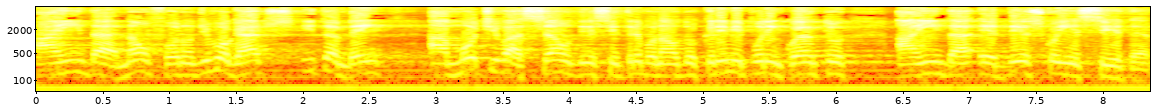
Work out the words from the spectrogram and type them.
ainda não foram divulgados e também a motivação desse tribunal do crime, por enquanto, ainda é desconhecida.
